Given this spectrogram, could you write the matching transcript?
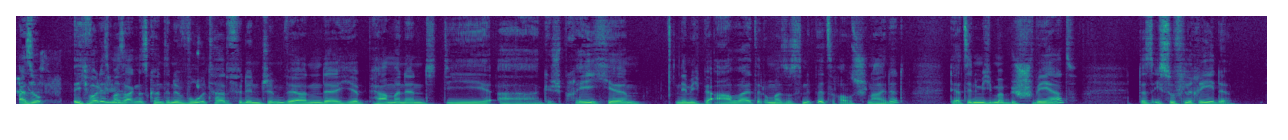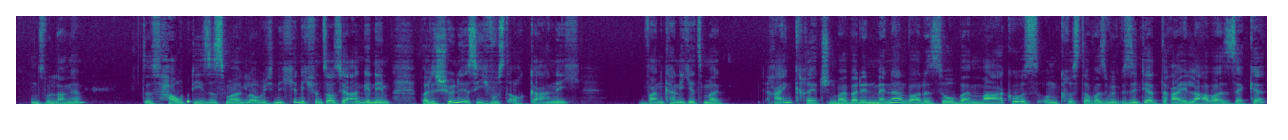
Also, ich wollte jetzt mal sagen, das könnte eine Wohltat für den Jim werden, der hier permanent die äh, Gespräche nämlich bearbeitet und mal so Snippets rausschneidet. Der hat sich nämlich immer beschwert, dass ich so viel rede und so lange. Das haut dieses Mal, glaube ich, nicht hin. Ich finde es auch sehr angenehm, weil das Schöne ist, ich wusste auch gar nicht, wann kann ich jetzt mal reinkrätschen. Weil bei den Männern war das so, bei Markus und Christoph, also wir sind ja drei Labersäcke.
